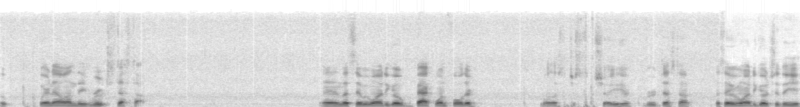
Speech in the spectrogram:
oh, we are now on the roots desktop. And let's say we wanted to go back one folder. Well, let's just show you here. Root desktop. Let's say we wanted to go to the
